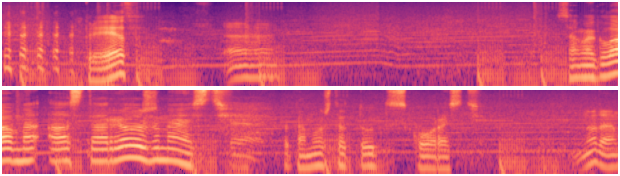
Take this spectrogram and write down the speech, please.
Привет. Ага. Самое главное осторожность. Так. Потому что тут скорость. Ну да.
